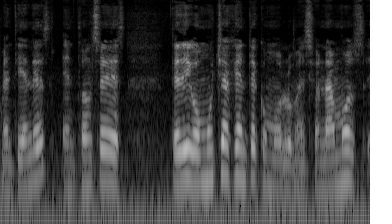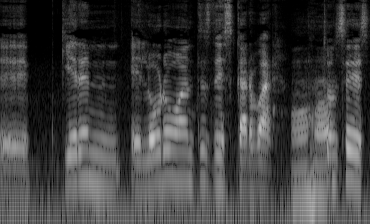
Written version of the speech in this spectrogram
¿Me entiendes? Entonces, te digo, mucha gente, como lo mencionamos, eh, quieren el oro antes de escarbar. Entonces,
